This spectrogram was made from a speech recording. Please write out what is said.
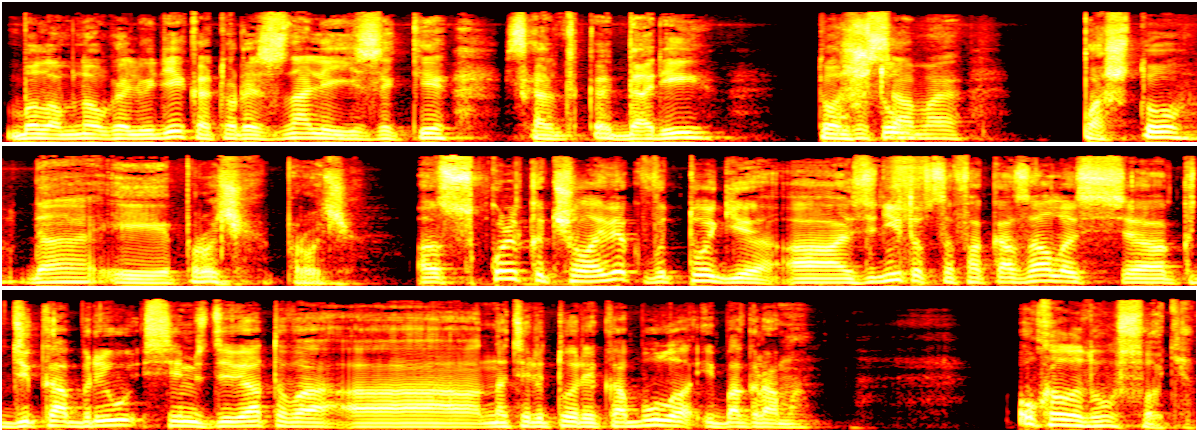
было много людей, которые знали языки, скажем так, Дари, то Пашту. же самое, Пашту, да, и прочих, прочих. А сколько человек в итоге а, зенитовцев оказалось а, к декабрю 79-го на территории Кабула и Баграма? Около двух сотен.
